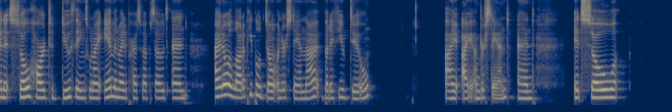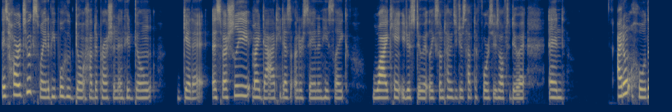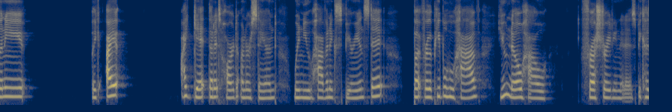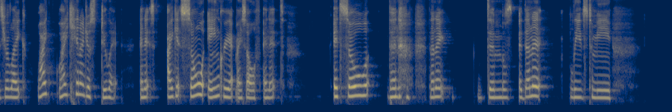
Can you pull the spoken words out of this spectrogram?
And it's so hard to do things when I am in my depressive episodes. And I know a lot of people don't understand that, but if you do, I I understand. And it's so it's hard to explain to people who don't have depression and who don't get it. Especially my dad, he doesn't understand and he's like, why can't you just do it? Like sometimes you just have to force yourself to do it. And I don't hold any like I I get that it's hard to understand when you haven't experienced it, but for the people who have, you know how frustrating it is because you're like, why why can't I just do it? And it's I get so angry at myself and it it's so then then it dims then it leads to me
